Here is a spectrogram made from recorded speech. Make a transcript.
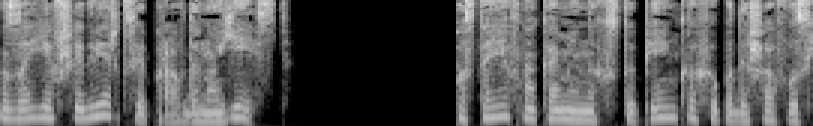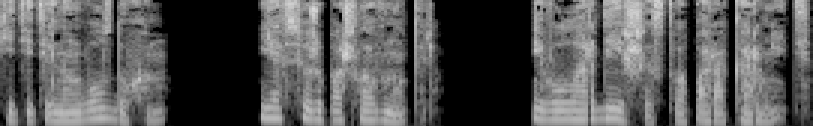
Заевшие дверцы, правда, но есть. Постояв на каменных ступеньках и подышав восхитительным воздухом, я все же пошла внутрь. Его лордейшество пора кормить.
